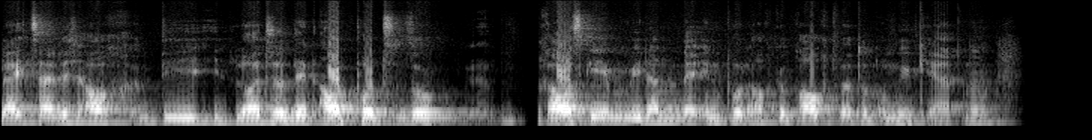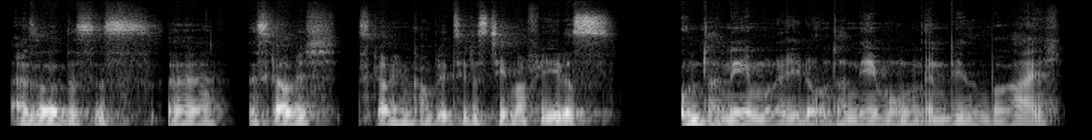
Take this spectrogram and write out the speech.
gleichzeitig auch die Leute den Output so rausgeben, wie dann der Input auch gebraucht wird und umgekehrt. Ne? Also das ist, äh, ist glaube ich, ist, glaub ich, ein kompliziertes Thema für jedes Unternehmen oder jede Unternehmung in diesem Bereich.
